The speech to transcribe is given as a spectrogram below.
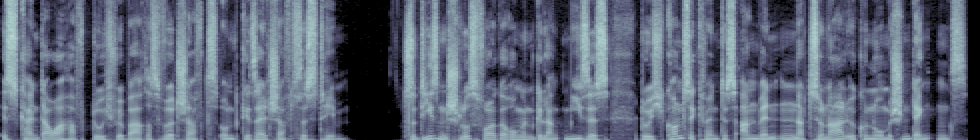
ist kein dauerhaft durchführbares Wirtschafts- und Gesellschaftssystem. Zu diesen Schlussfolgerungen gelangt Mises durch konsequentes Anwenden nationalökonomischen Denkens.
